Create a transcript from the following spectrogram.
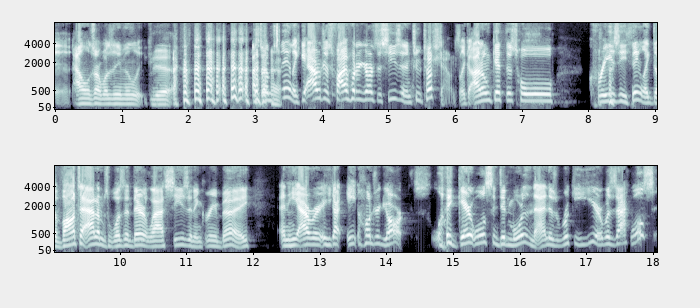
Uh, Allen Lazard wasn't even in the league. Yeah. That's what I'm saying. Like he averages 500 yards a season and two touchdowns. Like I don't get this whole crazy thing. Like Davante Adams wasn't there last season in Green Bay, and he averaged he got 800 yards. Like Garrett Wilson did more than that in his rookie year with Zach Wilson.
